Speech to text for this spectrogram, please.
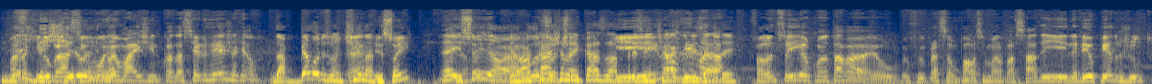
Mas aqui no Brasil morreu mais gente por causa da cerveja, aquela. Da Belo Horizontina. Isso aí? É, isso aí, ó. Tem uma Belo caixa Horizontina. lá em casa lá E presentear a gurizada aí. Falando isso aí, eu, quando eu tava. Eu, eu fui pra São Paulo semana passada e levei o Pedro junto.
